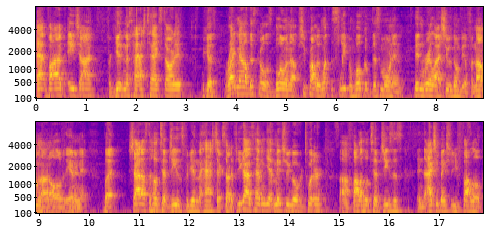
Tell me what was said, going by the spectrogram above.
at Vibe HI for getting this hashtag started. Because right now this girl is blowing up. She probably went to sleep and woke up this morning, didn't realize she was gonna be a phenomenon all over the internet. But shout outs to Hotep Jesus for getting the hashtag started. If you guys haven't yet, make sure you go over Twitter, uh, follow Hotep Jesus, and actually make sure you follow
